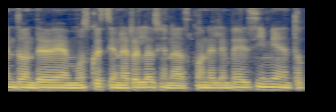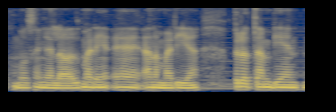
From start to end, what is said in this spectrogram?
en donde vemos cuestiones relacionadas con el envejecimiento, como señalaba eh, Ana María, pero también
